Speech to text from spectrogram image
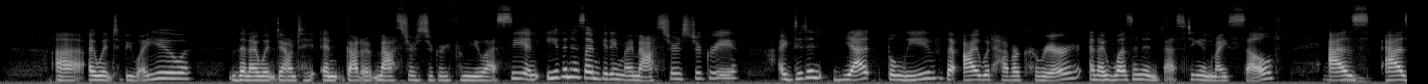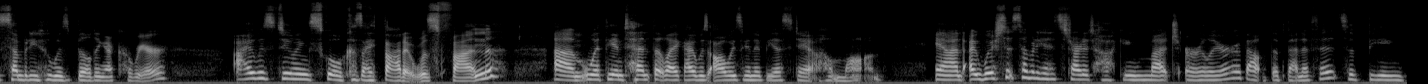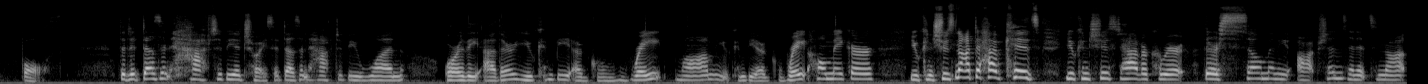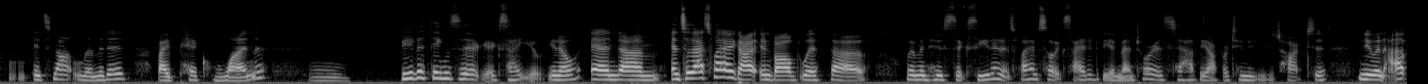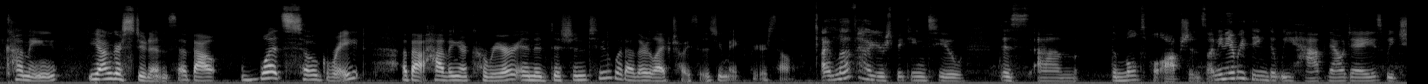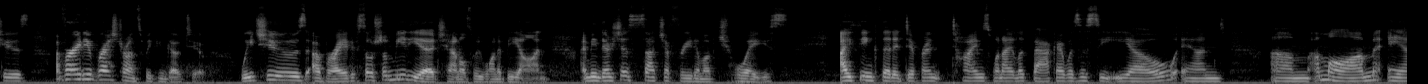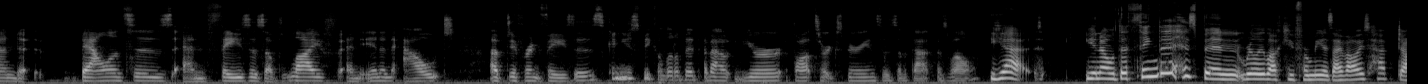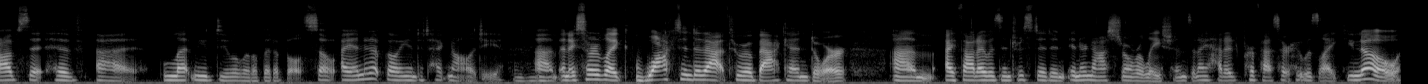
Uh, I went to BYU, then I went down to and got a master's degree from USC. And even as I'm getting my master's degree, I didn't yet believe that I would have a career, and I wasn't investing in myself mm-hmm. as as somebody who was building a career. I was doing school because I thought it was fun, um, with the intent that like I was always going to be a stay-at-home mom. And I wish that somebody had started talking much earlier about the benefits of being both. That it doesn't have to be a choice. It doesn't have to be one or the other. You can be a great mom. You can be a great homemaker. You can choose not to have kids. You can choose to have a career. There are so many options, and it's not it's not limited by pick one. Mm be the things that excite you, you know? And, um, and so that's why I got involved with uh, Women Who Succeed. And it's why I'm so excited to be a mentor is to have the opportunity to talk to new and upcoming younger students about what's so great about having a career in addition to what other life choices you make for yourself. I love how you're speaking to this um, the multiple options. I mean, everything that we have nowadays, we choose a variety of restaurants we can go to. We choose a variety of social media channels we want to be on. I mean, there's just such a freedom of choice. I think that at different times when I look back, I was a CEO and um, a mom, and balances and phases of life and in and out of different phases. Can you speak a little bit about your thoughts or experiences of that as well? Yeah. You know, the thing that has been really lucky for me is I've always had jobs that have uh, let me do a little bit of both. So I ended up going into technology, mm-hmm. um, and I sort of like walked into that through a back end door. Um, I thought I was interested in international relations, and I had a professor who was like, you know,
